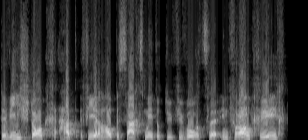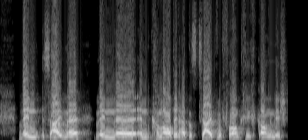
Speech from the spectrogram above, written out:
Der Weinstock hat 4,5 bis 6 Meter tiefe Wurzeln. In Frankreich, wenn, sagt man, wenn, äh, ein Kanadier hat das gesagt, wo Frankreich gegangen ist,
